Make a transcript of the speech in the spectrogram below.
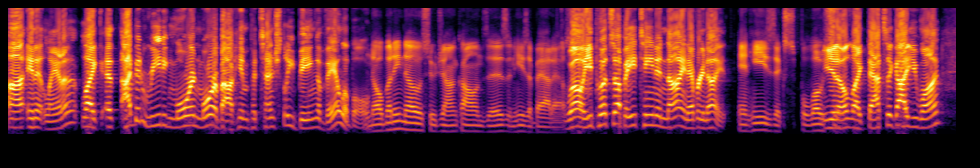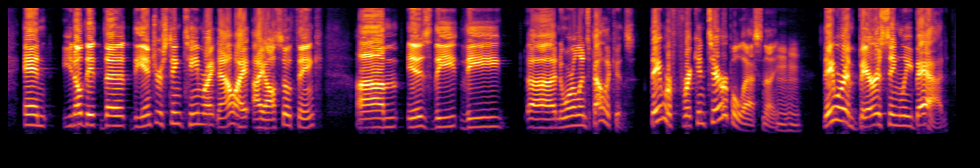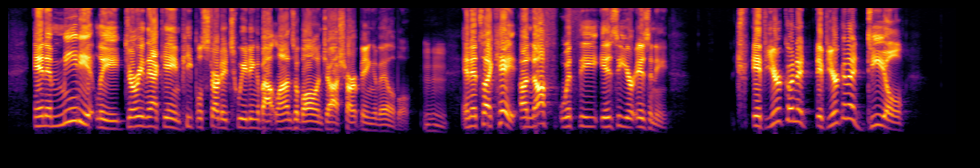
Uh, in Atlanta, like uh, I've been reading more and more about him potentially being available. Nobody knows who John Collins is, and he's a badass. Well, he puts up 18 and 9 every night. and he's explosive. You know, like that's a guy you want. And you know, the the the interesting team right now, I I also think um, is the the uh, New Orleans Pelicans. They were freaking terrible last night. They were embarrassingly bad. And immediately during that game, people started tweeting about Lonzo Ball and Josh Hart being available. Mm-hmm. And it's like, hey, enough with the is he or isn't he? If you're gonna if you're gonna deal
